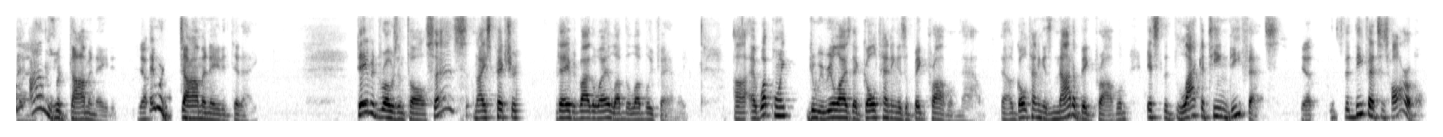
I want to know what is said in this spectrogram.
oh, the Islanders were dominated. Yep. They were dominated today. David Rosenthal says, nice picture, David, by the way. Love the lovely family. Uh, at what point do we realize that goaltending is a big problem now? Uh, goaltending is not a big problem. It's the lack of team defense. Yep. It's the defense is horrible.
